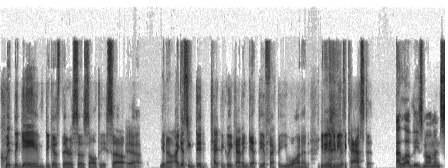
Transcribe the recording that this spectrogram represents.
quit the game because they're so salty so Yeah. you know i guess you did technically kind of get the effect that you wanted you didn't even need to cast it I love these moments.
